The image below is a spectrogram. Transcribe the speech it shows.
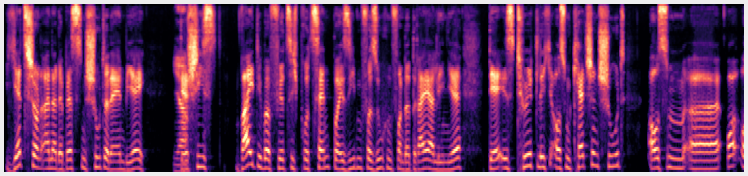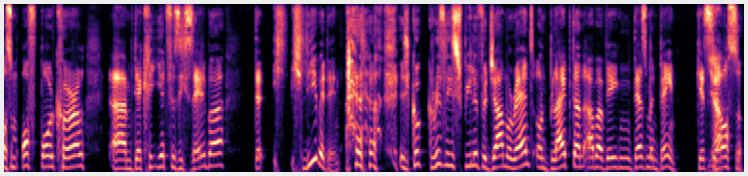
jetzt schon einer der besten Shooter der NBA. Ja. Der schießt weit über 40 Prozent bei sieben Versuchen von der Dreierlinie. Der ist tödlich aus dem Catch and Shoot aus dem, äh, aus dem Off-Ball-Curl, ähm, der kreiert für sich selber. Der, ich, ich liebe den. ich gucke Grizzlies Spiele für Ja Morant und bleib dann aber wegen Desmond Bain. Geht's ja. dir auch so?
